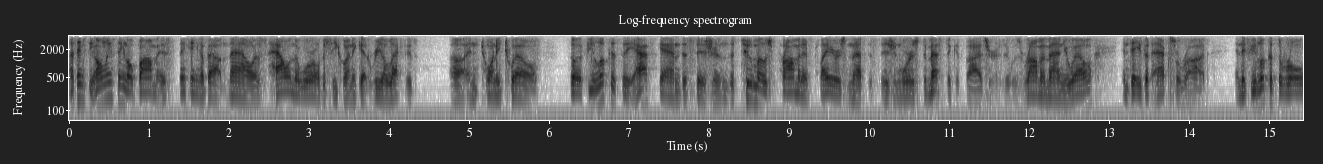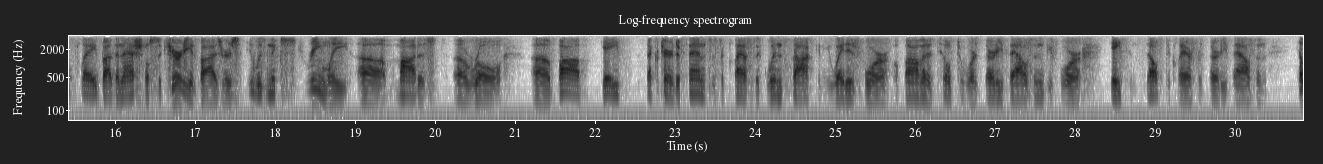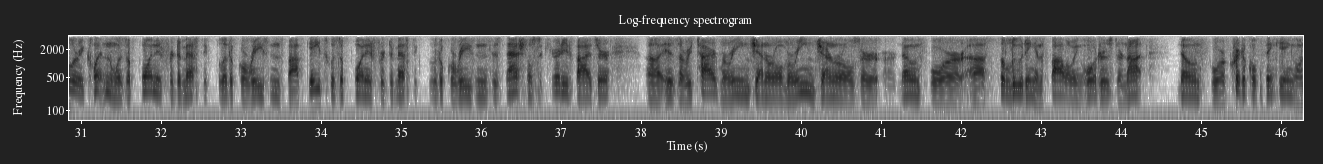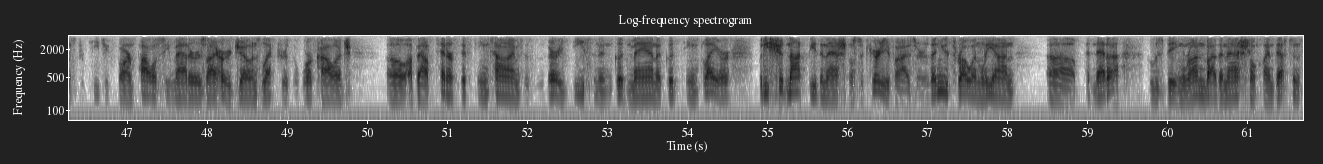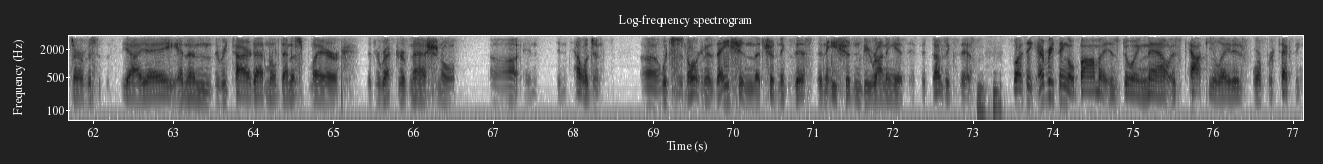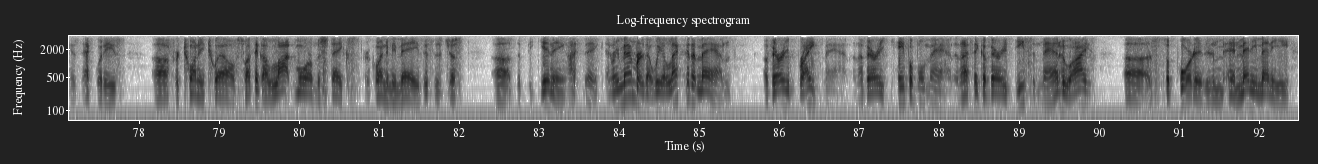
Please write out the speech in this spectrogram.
I think the only thing Obama is thinking about now is how in the world is he going to get reelected uh, in 2012. So if you look at the Afghan decision, the two most prominent players in that decision were his domestic advisors. It was Rahm Emanuel and David Axelrod. And if you look at the role played by the national security advisors, it was an extremely uh, modest uh, role. Uh, Bob Gates, Secretary of Defense, is a classic windsock, and he waited for Obama to tilt toward 30,000 before Gates himself declared for 30,000. Hillary Clinton was appointed for domestic political reasons. Bob Gates was appointed for domestic political reasons. His national security advisor uh, is a retired Marine general. Marine generals are, are known for uh, saluting and following orders. They're not known for critical thinking on strategic foreign policy matters. I heard Jones lecture at the War College uh, about 10 or 15 times. This is a very decent and good man, a good team player, but he should not be the national security advisor. Then you throw in Leon uh, Panetta, who's being run by the National Clandestine Service at the CIA, and then the retired Admiral Dennis Blair, the director of national uh, in, intelligence. Uh, which is an organization that shouldn't exist, and he shouldn't be running it if it does exist. Mm-hmm. So I think everything Obama is doing now is calculated for protecting his equities uh, for 2012. So I think a lot more mistakes are going to be made. This is just uh, the beginning, I think. And remember that we elected a man, a very bright man, and a very capable man, and I think a very decent man who I uh, supported in, in many, many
